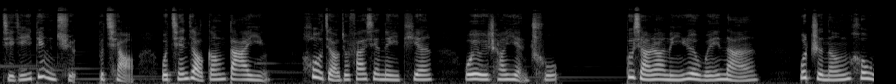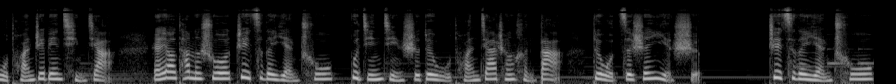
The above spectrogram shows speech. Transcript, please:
姐姐一定去。不巧，我前脚刚答应，后脚就发现那一天我有一场演出，不想让林月为难，我只能和舞团这边请假。然要他们说，这次的演出不仅仅是对舞团加成很大，对我自身也是。这次的演出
